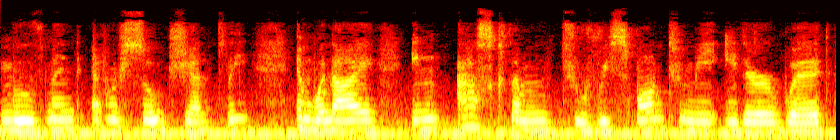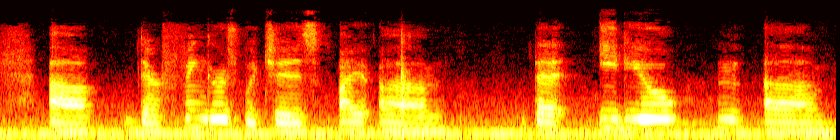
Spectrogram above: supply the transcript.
movement ever so gently. And when I ask them to respond to me either with uh, their fingers, which is I, um, the idio um,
